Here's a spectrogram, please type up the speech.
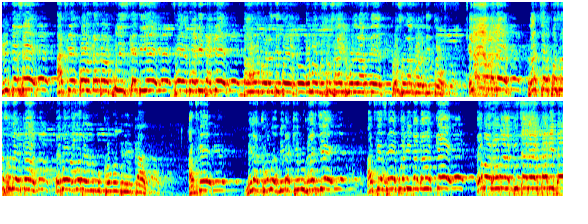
নির্দেশে আজকে কলকাতার পুলিশকে দিয়ে সেই বডিটাকে দাহ করে দিত এবং সুসাইড বলে আজকে ঘোষণা করে দিত। এটাই আমাদের রাজ্যের প্রশাসনের কাজ এবং আমাদের মুখ্যমন্ত্রীর কাজ। আজকে মীনাক্ষী মুখার্জি আজকে সেই বডিটাকে এবং আমরা বিচারের দাবিতে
